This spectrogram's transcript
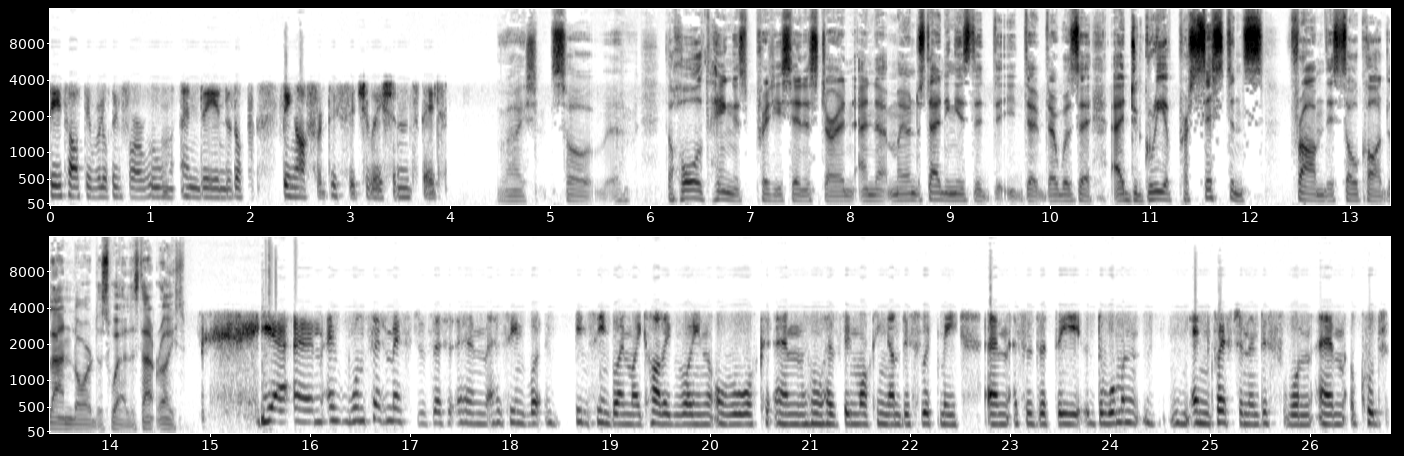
they thought they were looking for a room and they ended up being offered this situation instead Right. So uh, the whole thing is pretty sinister, and, and uh, my understanding is that th- there was a, a degree of persistence from this so called landlord as well. Is that right? Yeah, um, and one set of messages that um, has seen, been seen by my colleague Ryan O'Rourke, um, who has been working on this with me, um, that the, the woman in question in this one um, could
